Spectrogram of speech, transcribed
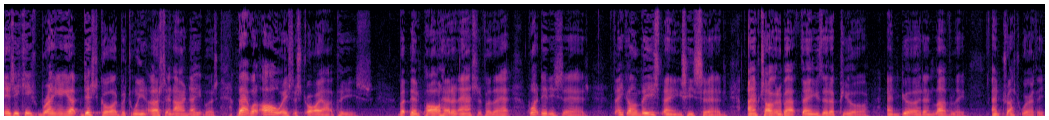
is he keeps bringing up discord between us and our neighbors. That will always destroy our peace. But then Paul had an answer for that. What did he say? Think on these things, he said. I'm talking about things that are pure and good and lovely and trustworthy.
